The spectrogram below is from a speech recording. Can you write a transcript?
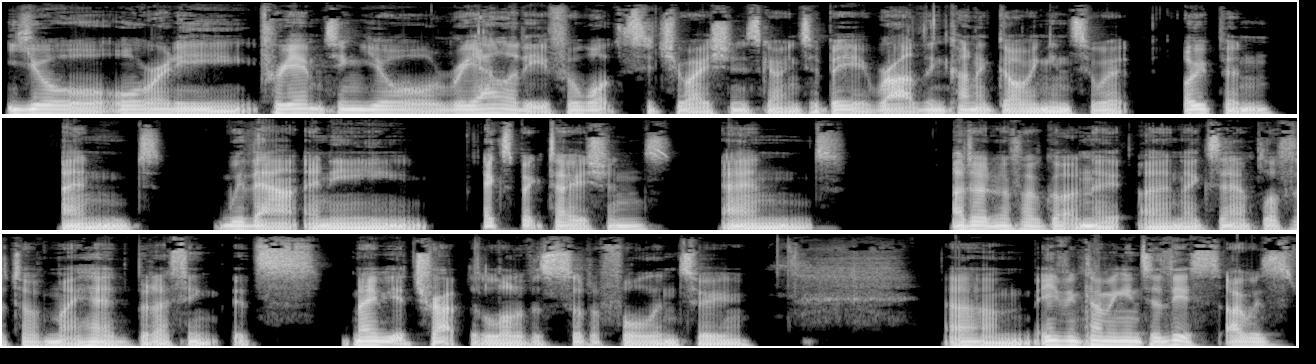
you're already preempting your reality for what the situation is going to be rather than kind of going into it open and without any expectations. And I don't know if I've got an, an, example off the top of my head, but I think it's maybe a trap that a lot of us sort of fall into. Um, even coming into this, I was,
